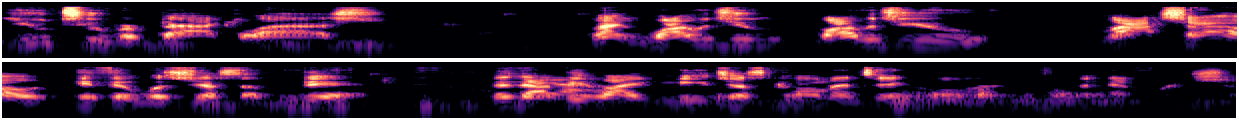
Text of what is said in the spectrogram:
YouTuber backlash, Like, why would you? Why would you lash out if it was just a bit? Then that'd be like me just commenting on a Netflix show.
